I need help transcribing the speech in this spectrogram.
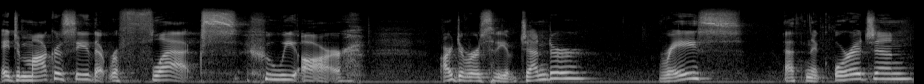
A democracy that reflects who we are, our diversity of gender, race, ethnic origin,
